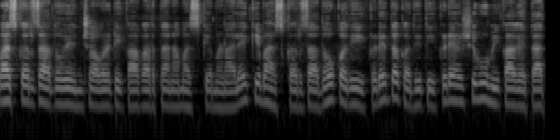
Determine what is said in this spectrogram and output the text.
भास्कर जाधव यांच्यावर टीका करताना मस्के म्हणाले की भास्कर जाधव कधी इकडे तर कधी तिकडे अशी भूमिका घेतात.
